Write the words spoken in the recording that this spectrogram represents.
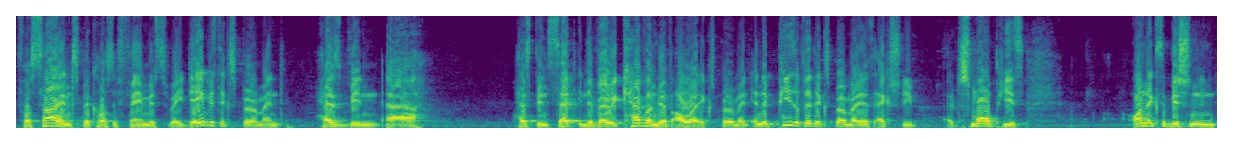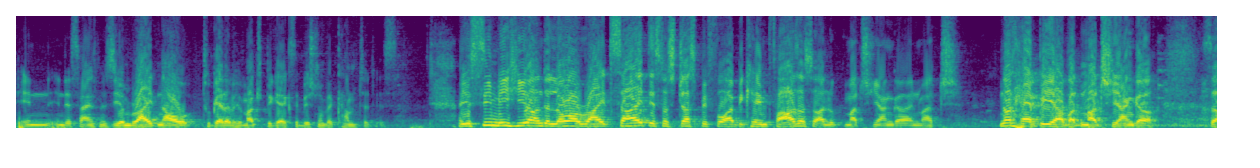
for science because the famous Ray Davis experiment has been uh, has been set in the very cavern of our experiment. And a piece of that experiment is actually a small piece on exhibition in, in, in, the Science Museum right now, together with a much bigger exhibition, we'll come to this. And you see me here on the lower right side. This was just before I became father, so I looked much younger and much, not happier, but much younger. So,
